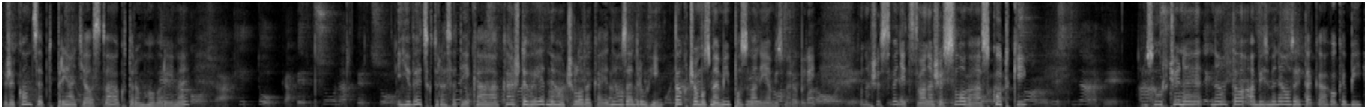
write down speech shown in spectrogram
Že koncept priateľstva, o ktorom hovoríme, je vec, ktorá sa týka každého jedného človeka, jedného za druhým. To, k čomu sme my pozvaní, aby sme robili to naše svedectva, naše slova a skutky, sú určené na to, aby sme naozaj tak ako keby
